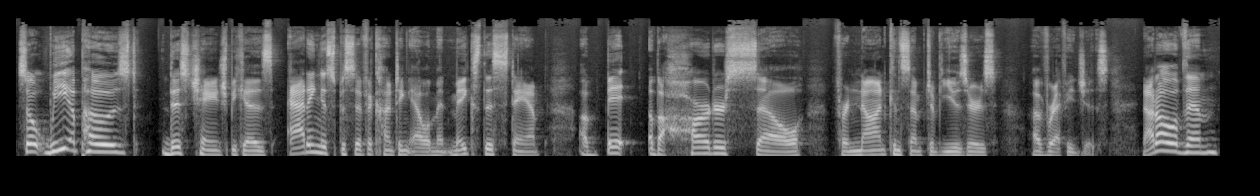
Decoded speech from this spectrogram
So, we opposed this change because adding a specific hunting element makes this stamp a bit of a harder sell for non-consumptive users of refuges. Not all of them,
